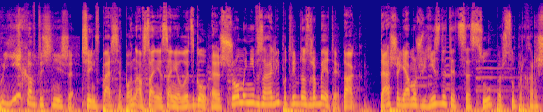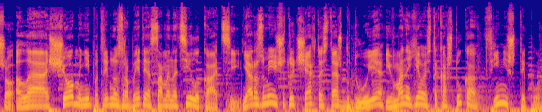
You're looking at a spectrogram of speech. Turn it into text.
поїхав, точніше? Все, він вперся, погнав, Саня, Саня, let's go. Е, що мені взагалі потрібно зробити? Так, те, що я можу їздити, це супер, супер хорошо. Але що мені потрібно зробити саме на цій локації? Я розумію, що тут ще хтось теж будує, і в мене є ось така штука, фініш, типу.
